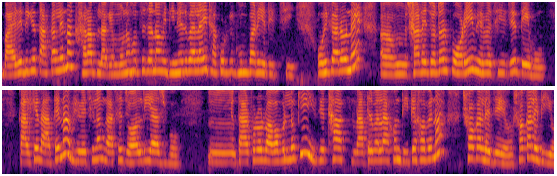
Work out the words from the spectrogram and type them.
বাইরের দিকে তাকালে না খারাপ লাগে। মনে হচ্ছে যেন আমি দিনের বেলায় ঠাকুরকে ঘুম পাড়িয়ে দিচ্ছি। ওই কারণে সাড়ে ছটার পরেই ভেবেছি যে দেবো। কালকে রাতে না ভেবেছিলাম গাছে জল দিয়ে আসব। তারপর ওর বাবা বলল কি, যে থাক, রাতের বেলা এখন দিতে হবে না, সকালে যেও, সকালে দিও।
